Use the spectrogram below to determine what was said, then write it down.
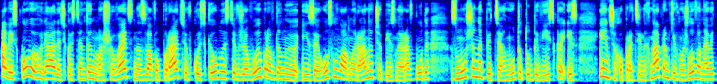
А військовий оглядач Костянтин Машовець назвав операцію в Курській області вже виправданою. І за його словами, рано чи пізно РФ буде змушена підтягнути туди війська із інших операційних напрямків, можливо, навіть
